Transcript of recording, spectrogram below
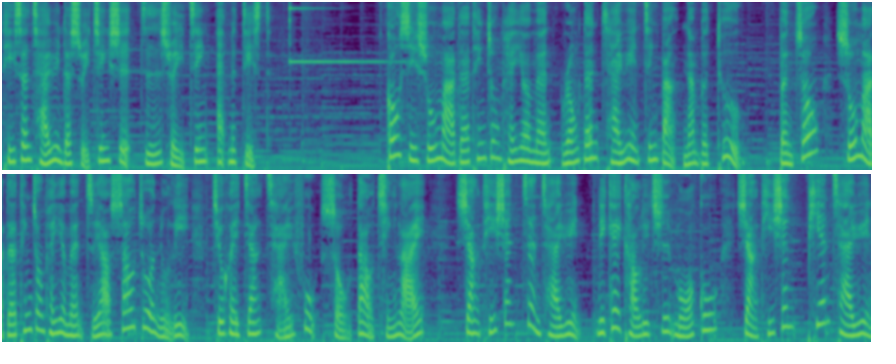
提升财运的水晶是紫水晶 amethyst。恭喜属马的听众朋友们荣登财运金榜 Number Two。本周属马的听众朋友们，只要稍作努力，就会将财富手到擒来。想提升正财运，你可以考虑吃蘑菇；想提升偏财运，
